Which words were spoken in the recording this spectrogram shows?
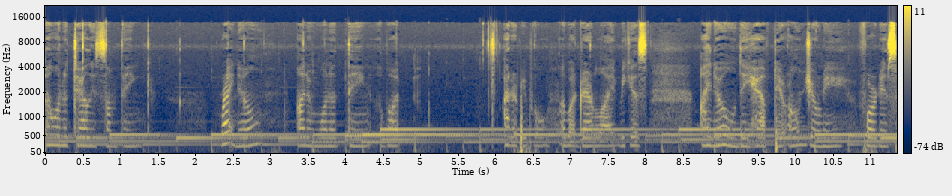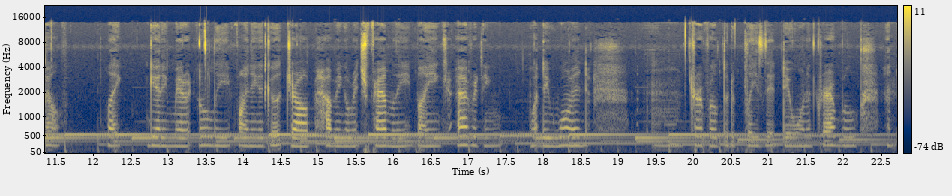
I want to tell you something. Right now, I don't want to think about other people, about their life, because I know they have their own journey for themselves, like getting married early, finding a good job, having a rich family, buying everything what they want, travel to the place that they want to travel, and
